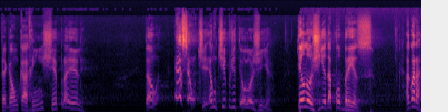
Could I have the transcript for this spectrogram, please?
pegar um carrinho e encher para ele. Então, esse é um, é um tipo de teologia. Teologia da pobreza. Agora,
